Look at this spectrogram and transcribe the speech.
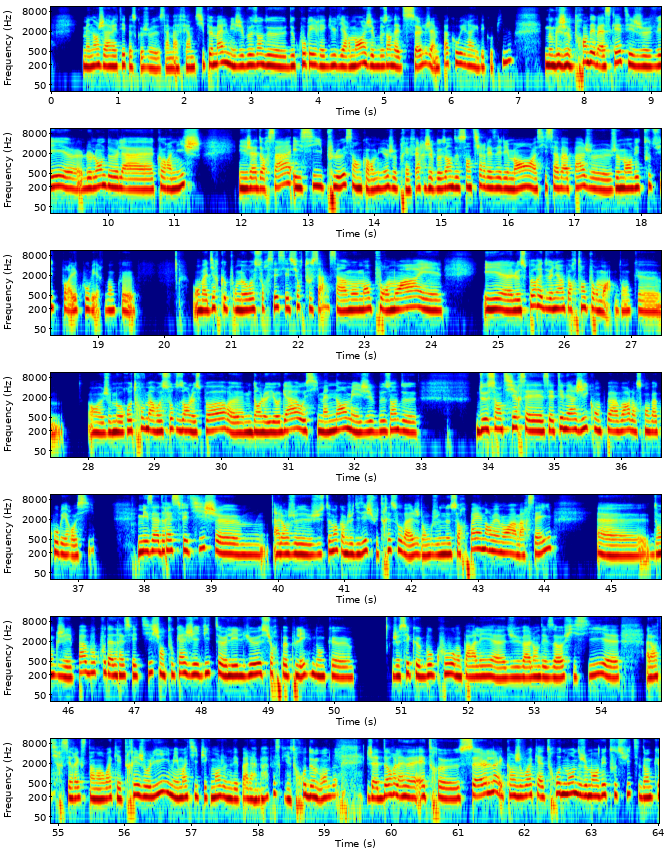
Maintenant, j'ai arrêté parce que ça m'a fait un petit peu mal, mais j'ai besoin de, courir régulièrement. J'ai besoin d'être seule. J'aime pas courir avec des copines. Donc, je prends des baskets et je vais euh, le long de la corniche. Et j'adore ça. Et s'il pleut, c'est encore mieux. Je préfère. J'ai besoin de sentir les éléments. Si ça va pas, je, m'en vais tout de suite pour aller courir. Donc, euh, on va dire que pour me ressourcer, c'est surtout ça. C'est un moment pour moi et, et euh, le sport est devenu important pour moi. Donc, euh, je me retrouve ma ressource dans le sport, euh, dans le yoga aussi maintenant, mais j'ai besoin de, de sentir cette énergie qu'on peut avoir lorsqu'on va courir aussi. Mes adresses fétiches, euh, alors justement, comme je disais, je suis très sauvage, donc je ne sors pas énormément à Marseille. Euh, donc, j'ai pas beaucoup d'adresses fétiches. En tout cas, j'évite les lieux surpeuplés. Donc, euh, je sais que beaucoup ont parlé euh, du Vallon des Offs ici. Alors, c'est vrai que c'est un endroit qui est très joli, mais moi, typiquement, je ne vais pas là-bas parce qu'il y a trop de monde. J'adore être seule. Et quand je vois qu'il y a trop de monde, je m'en vais tout de suite. Donc,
